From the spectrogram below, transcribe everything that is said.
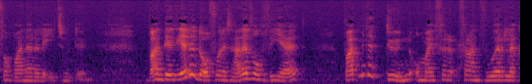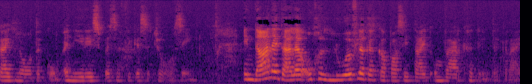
van wanneer hulle iets moet doen. Want die rede daarvoor is hulle wil weet wat moet ek doen om my ver verantwoordelikheid na te kom in hierdie spesifieke situasie. En dan het hulle ongelooflike kapasiteit om werk gedoen te kry.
